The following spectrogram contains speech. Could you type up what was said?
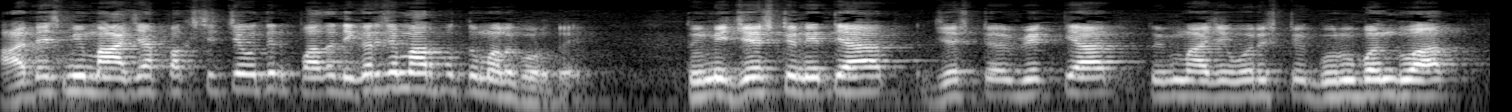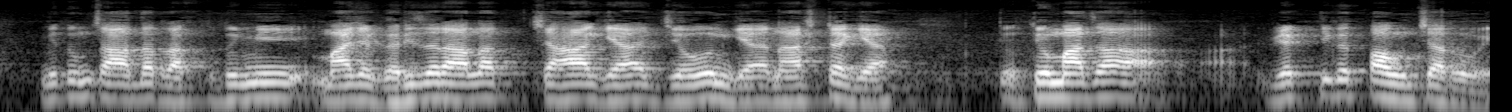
आदेश मी माझ्या पक्षाच्या वतीने पदाधिकाऱ्याच्या मार्फत तुम्हाला करतोय. तुम्ही ज्येष्ठ नेते आहात ज्येष्ठ व्यक्ती आहात तुम्ही माझे वरिष्ठ गुरुबंधू आहात. मी तुमचा आदर राखतो. तुम्ही माझ्या घरी जर आलात चहा घ्या जेवण घ्या नाश्ता घ्या तो माझा व्यक्तिगत पाहुणचार होय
